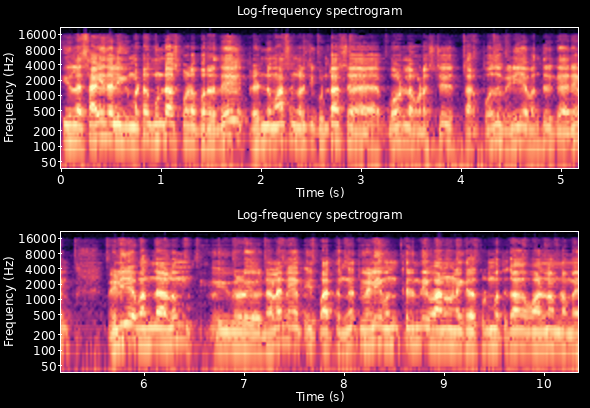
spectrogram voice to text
இதுல சயித் அலிக்கு மட்டும் குண்டாஸ் போடப்படுறது. ரெண்டு மாசம் கழிச்சு குண்டாஸை போர்டில் உடைச்சிட்டு தற்போது வெளியே வந்திருக்காரு. வெளியே வந்தாலும் இவருடைய நிலைமையை பார்த்துங்க. வெளியே வந்து திரும்பி வாழணும் நினைக்கிற குடும்பத்துக்காக வாழணும். நம்ம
